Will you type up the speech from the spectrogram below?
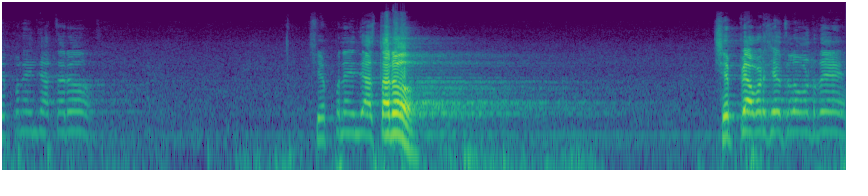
చెప్పన ఏం చేస్తారు? చెప్పన ఏం చేస్తారు? చెప్పి ఎవడి చేతిలో ఉంటుంది?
